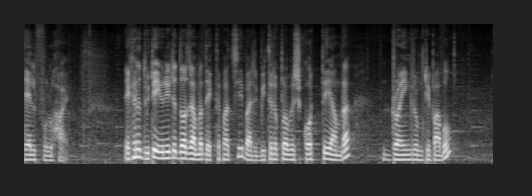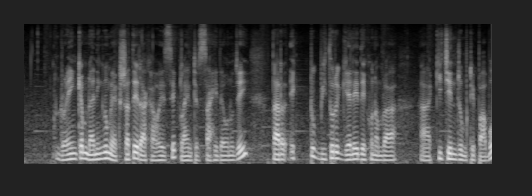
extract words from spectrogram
হেল্পফুল হয়। এখানে দুইটা ইউনিটের দরজা আমরা দেখতে পাচ্ছি, বাড়ির ভিতরে প্রবেশ করতেই আমরা ড্রয়িং রুমটি পাবো। ড্রয়িং ক্যাম্প ডাইনিং রুম একসাথেই রাখা হয়েছে ক্লায়েন্টের চাহিদা অনুযায়ী। তার একটু ভিতরে গেলেই দেখুন আমরা কিচেন রুমটি পাবো।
